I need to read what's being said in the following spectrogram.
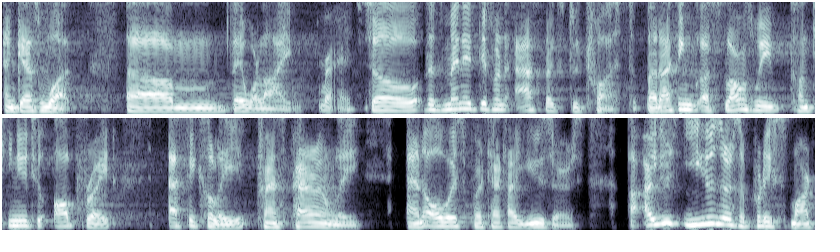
and guess what? Um, they were lying. Right. So there's many different aspects to trust, but I think as long as we continue to operate ethically, transparently, and always protect our users, our users are pretty smart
